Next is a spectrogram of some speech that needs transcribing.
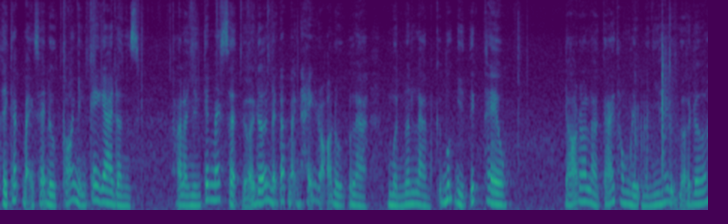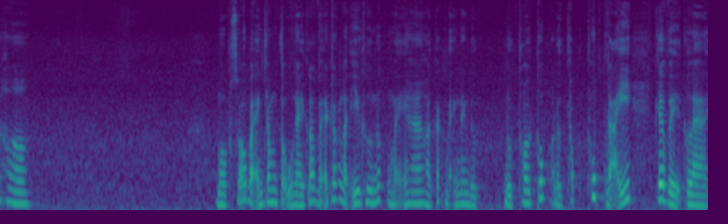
thì các bạn sẽ được có những cái guidance hoặc là những cái message gửi đến để các bạn thấy rõ được là mình nên làm cái bước gì tiếp theo. Đó đó là cái thông điệp mà như thấy được gửi đến hơn một số bạn trong tụ này có vẻ rất là yêu thương đất mẹ ha hoặc các bạn đang được được thôi thúc hoặc được thúc, thúc đẩy cái việc là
